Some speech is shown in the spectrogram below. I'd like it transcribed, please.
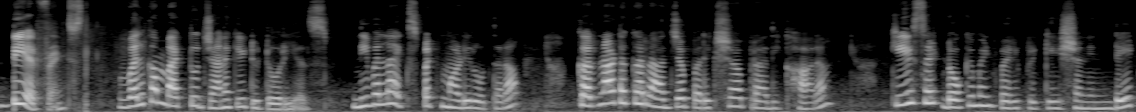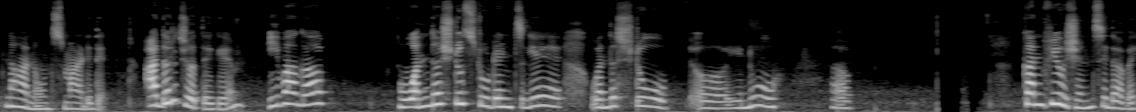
Dear friends welcome back to Janaki tutorials ನೀವೆಲ್ಲ ಎಕ್ಸ್ಪೆಕ್ಟ್ ಮಾಡಿರೋ ಥರ ಕರ್ನಾಟಕ ರಾಜ್ಯ ಪರೀಕ್ಷಾ ಪ್ರಾಧಿಕಾರ K set document verification in ಡೇಟ್ನ ಅನೌನ್ಸ್ ಮಾಡಿದೆ. ಅದರ ಜೊತೆಗೆ ಇವಾಗ ಒಂದಷ್ಟು ಸ್ಟೂಡೆಂಟ್ಸ್ಗೆ ಒಂದಷ್ಟು ಏನು ಕನ್ಫ್ಯೂಷನ್ಸ್ ಇದ್ದಾವೆ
